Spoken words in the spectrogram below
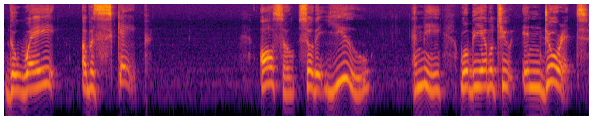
the way of escape also so that you and me will be able to endure it.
